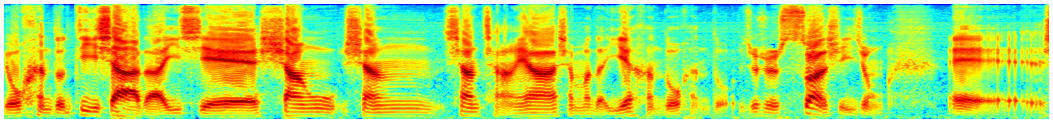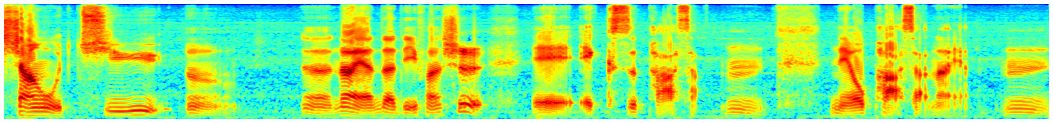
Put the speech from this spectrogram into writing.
有很多地下的一些商务商商场呀什么的也很多很多，就是算是一种，诶商务区域，嗯呃那样的地方是诶 X Pass，嗯 Neo Pass 那样，嗯，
